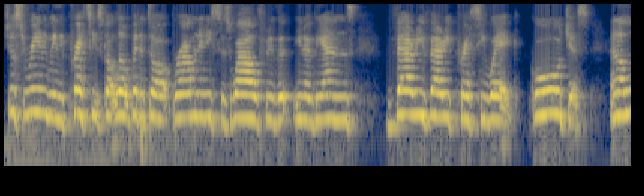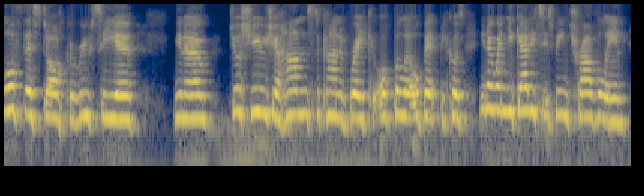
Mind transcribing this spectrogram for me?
Just really, really pretty. It's got a little bit of dark brown in it as well through the, you know, the ends. Very, very pretty wig. Gorgeous. And I love this darker root here. You know, just use your hands to kind of break it up a little bit because, you know, when you get it, it's been travelling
